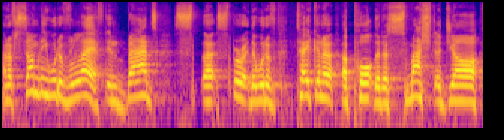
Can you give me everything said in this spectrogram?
And if somebody would have left in bad uh, spirit, they would have taken a, a pot that has smashed a jar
